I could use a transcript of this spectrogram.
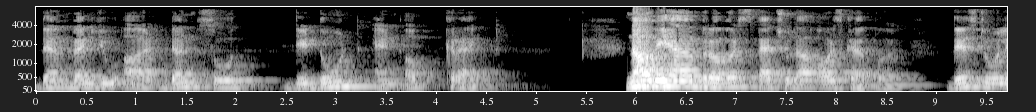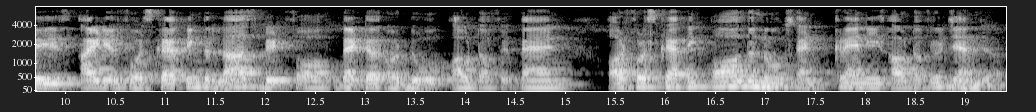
them when you are done so they don't end up cracked. Now we have rubber spatula or scraper. This tool is ideal for scraping the last bit of batter or dough out of a pan or for scraping all the nooks and crannies out of your jam jar.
